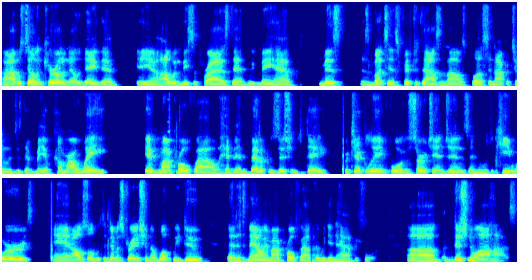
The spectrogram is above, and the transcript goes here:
I was telling Carolyn the other day that you know, I wouldn't be surprised that we may have missed as much as $50,000 plus in opportunities that may have come our way if my profile had been better positioned today, particularly for the search engines and with the keywords, and also with the demonstration of what we do that is now in my profile that we didn't have before. Um, additional ahas,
